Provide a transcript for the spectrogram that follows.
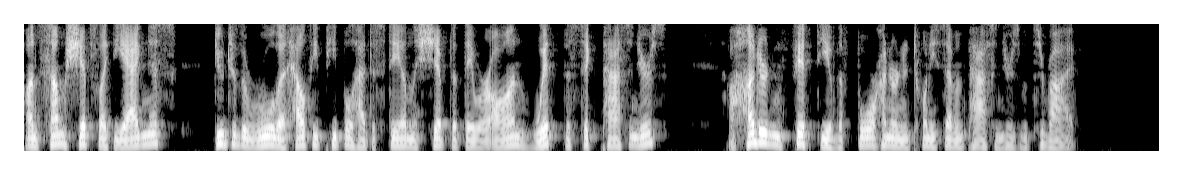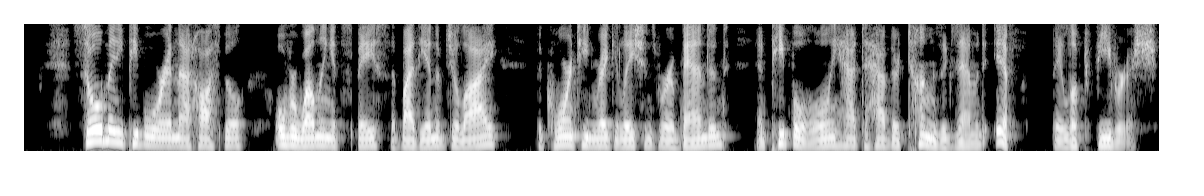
On some ships, like the Agnes, due to the rule that healthy people had to stay on the ship that they were on with the sick passengers, 150 of the 427 passengers would survive. So many people were in that hospital, overwhelming its space, that by the end of July, the quarantine regulations were abandoned and people only had to have their tongues examined if they looked feverish.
